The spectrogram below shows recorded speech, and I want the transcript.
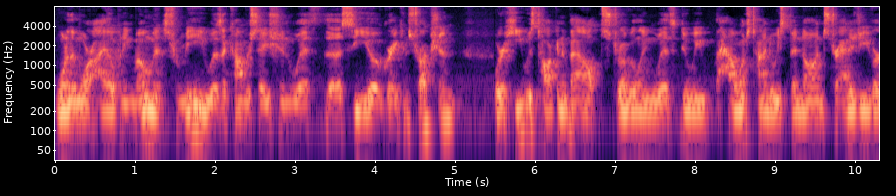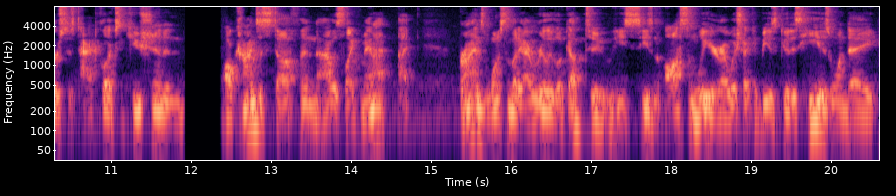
one of the more eye-opening moments for me was a conversation with the CEO of Gray Construction, where he was talking about struggling with do we how much time do we spend on strategy versus tactical execution and all kinds of stuff. And I was like, man, I, I Brian's one of somebody I really look up to. He's he's an awesome leader. I wish I could be as good as he is one day.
